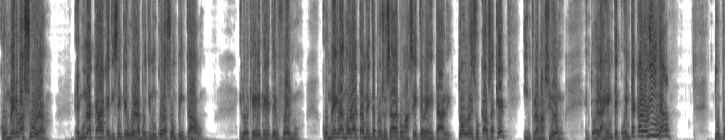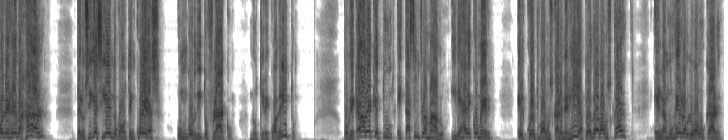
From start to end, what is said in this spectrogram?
Comer basura en una caja que dicen que es buena porque tiene un corazón pintado. Y lo que quiere es tenerte enfermo. Comer granola altamente procesada con aceites vegetales. Todo eso causa qué? Inflamación. Entonces la gente cuenta calorías. Tú puedes rebajar. Pero sigue siendo cuando te encueras un gordito flaco. No tiene cuadrito. Porque cada vez que tú estás inflamado y dejas de comer, el cuerpo va a buscar energía. ¿Pero dónde la va a buscar? En la mujer lo va a buscar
